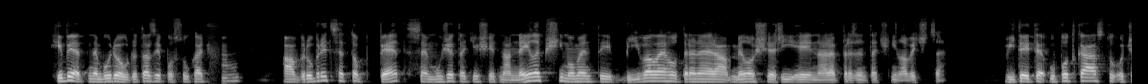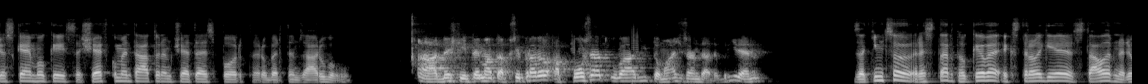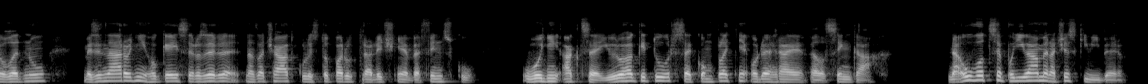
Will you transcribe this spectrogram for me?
Chybět nebudou dotazy posluchačů a v rubrice TOP 5 se můžete těšit na nejlepší momenty bývalého trenéra Miloše Říhy na reprezentační lavičce. Vítejte u podcastu o českém hokeji se šéf-komentátorem ČT Sport Robertem Zárubou. A dnešní témata připravil a pořád uvádí Tomáš Řanda. Dobrý den. Zatímco restart hokejové extraligy je stále v nedohlednu, mezinárodní hokej se rozjede na začátku listopadu tradičně ve Finsku. Úvodní akce Eurohockey Tour se kompletně odehraje v Helsinkách. Na úvod se podíváme na český výběr.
